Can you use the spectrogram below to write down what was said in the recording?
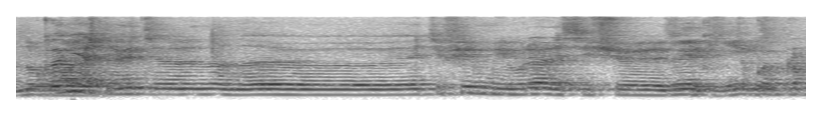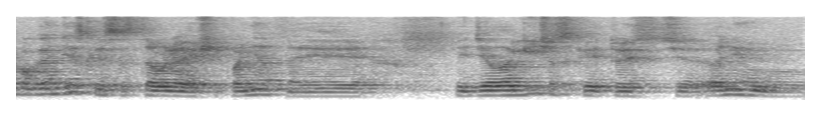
Ну, конечно, ведь э, э, эти фильмы являлись еще и такой пропагандистской составляющей, понятно, и идеологической, то есть они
